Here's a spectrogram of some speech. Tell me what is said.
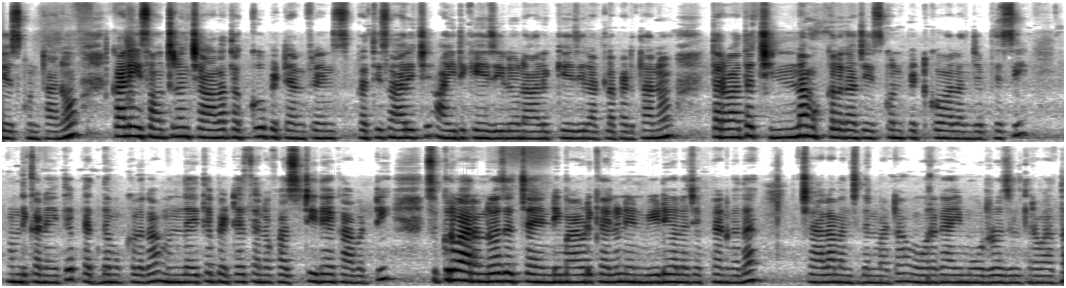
చేసుకుంటాను. కానీ ఈ సంవత్సరం చాలా తక్కువ పెట్టాను ఫ్రెండ్స్. ప్రతిసారి ఐదు కేజీలు నాలుగు కేజీలు అట్లా పెడతాను. తర్వాత చిన్న ముక్కలుగా చేసుకొని పెట్టుకోవాలని చెప్పేసి అందుకని అయితే పెద్ద ముక్కలుగా ముందైతే పెట్టేశాను. ఫస్ట్ ఇదే కాబట్టి శుక్రవారం రోజు వచ్చాయండి మామిడికాయలు. నేను వీడియోలో చెప్పాను కదా చాలా మంచిదనమాట ఊరగాయ మూడు రోజుల తర్వాత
